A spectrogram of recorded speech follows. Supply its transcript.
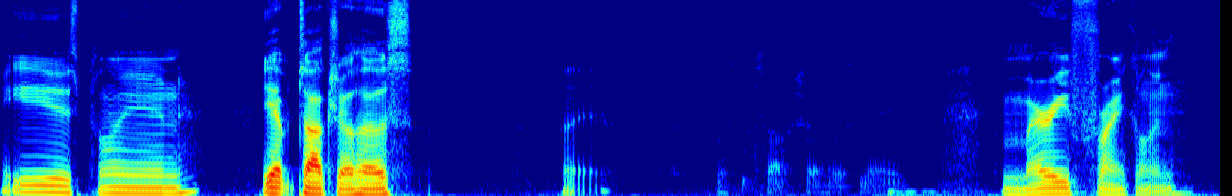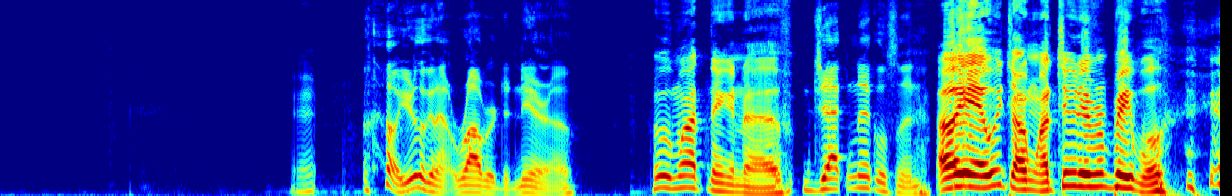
He is playing. Yep, talk show host What's the talk show host name? Murray Franklin. Oh, you're looking at Robert De Niro, Who am I thinking of? Jack Nicholson. Oh yeah, we talking about two different people.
